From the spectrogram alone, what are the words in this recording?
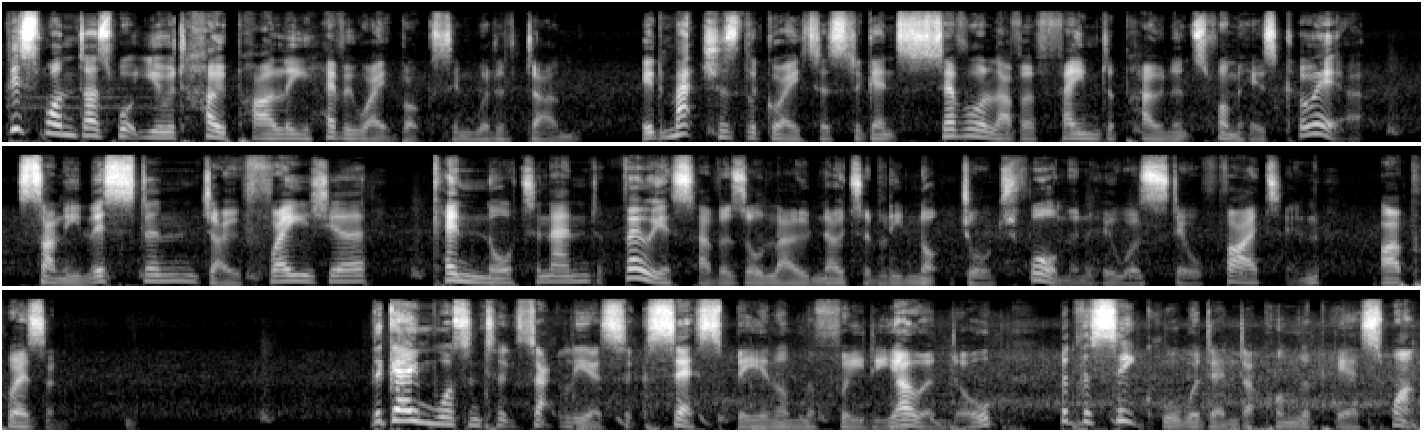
This one does what you would hope Ali heavyweight boxing would have done. It matches the greatest against several other famed opponents from his career. Sonny Liston, Joe Frazier, Ken Norton and various others, although notably not George Foreman who was still fighting, are present. The game wasn't exactly a success being on the 3DO and all, but the sequel would end up on the PS1,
